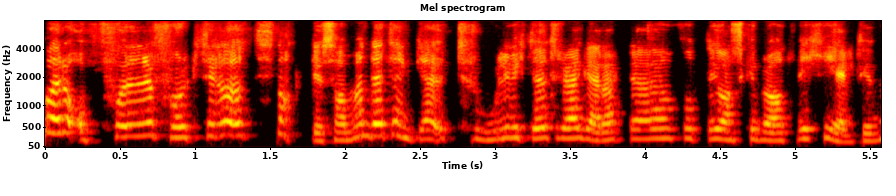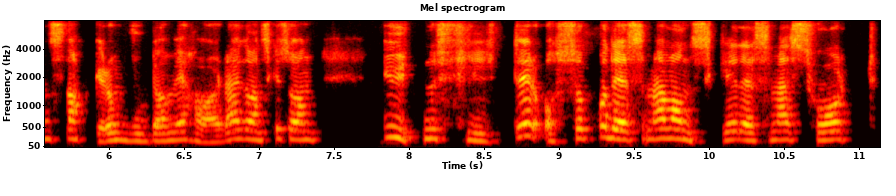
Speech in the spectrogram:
Bare oppfordre folk til å snakke sammen. Det tenker jeg er utrolig viktig. Det tror jeg Gerhard har fått det ganske bra at vi hele tiden snakker om hvordan vi har det. Ganske sånn uten filter, også på det som er vanskelig, det som er sårt.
